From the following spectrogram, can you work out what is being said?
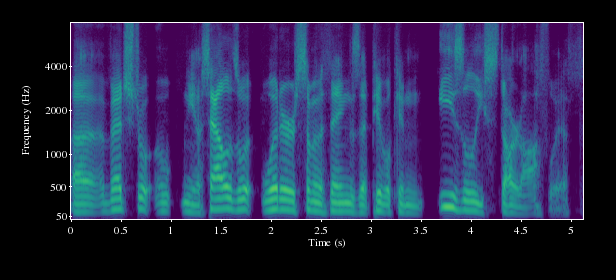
uh vegetable uh, you know salads. What, what are some of the things that people can easily start off with?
